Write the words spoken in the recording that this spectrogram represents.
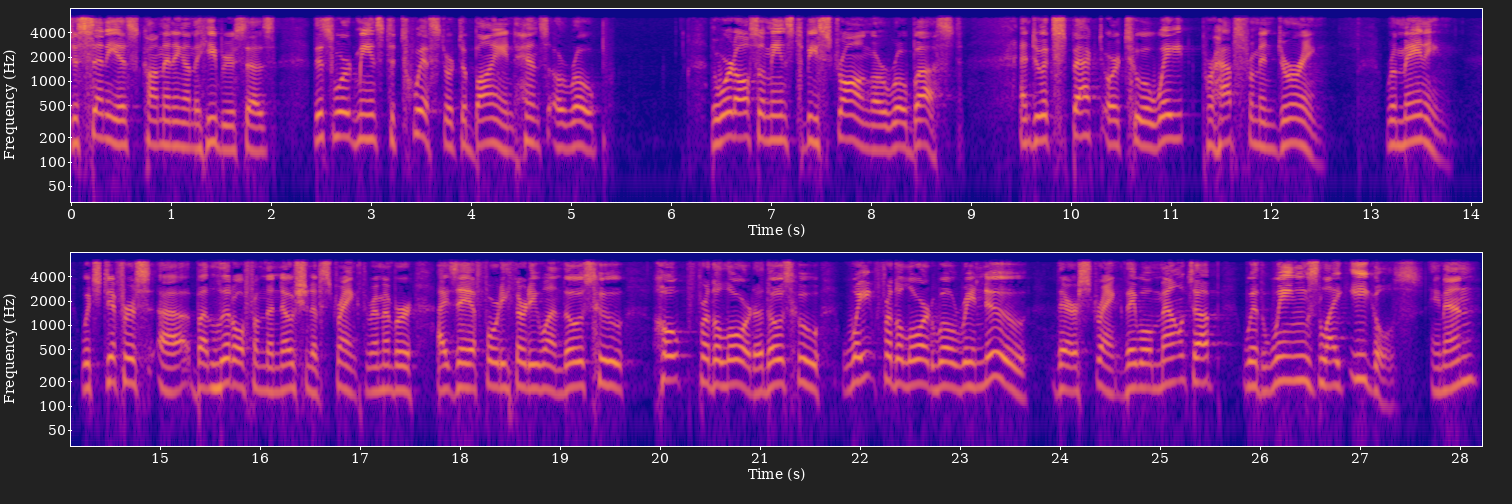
Gesenius, commenting on the Hebrew, says, This word means to twist or to bind, hence a rope. The word also means to be strong or robust, and to expect or to await, perhaps from enduring, remaining, which differs uh, but little from the notion of strength. Remember Isaiah 40:31, those who hope for the Lord or those who wait for the Lord will renew their strength. They will mount up with wings like eagles. Amen?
